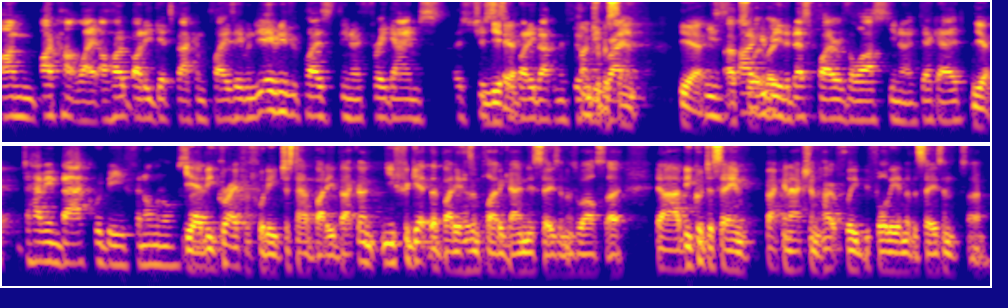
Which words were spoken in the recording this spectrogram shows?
I'm I can't wait. I hope Buddy gets back and plays even even if he plays you know three games. It's just Yeah. Buddy back in the field. Hundred It'd be great. percent. Yeah, He's absolutely. arguably the best player of the last, you know, decade. yeah, To have him back would be phenomenal. So, yeah, it'd be great for footy just to have Buddy back. And you forget that Buddy hasn't played a game this season as well. So yeah, it'd be good to see him back in action. Hopefully before the end of the season. So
